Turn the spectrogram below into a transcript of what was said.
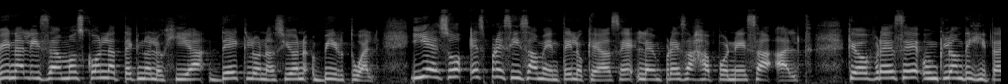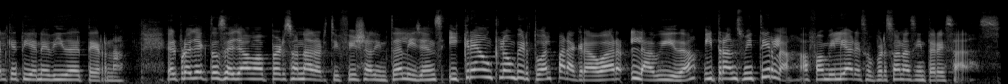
Finalizamos con la tecnología de clonación virtual. Y eso es precisamente lo que hace la empresa japonesa ALT, que ofrece un clon digital que tiene vida eterna. El proyecto se llama Personal Artificial Intelligence y crea un clon virtual para grabar la vida y transmitirla a familiares o personas interesadas.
